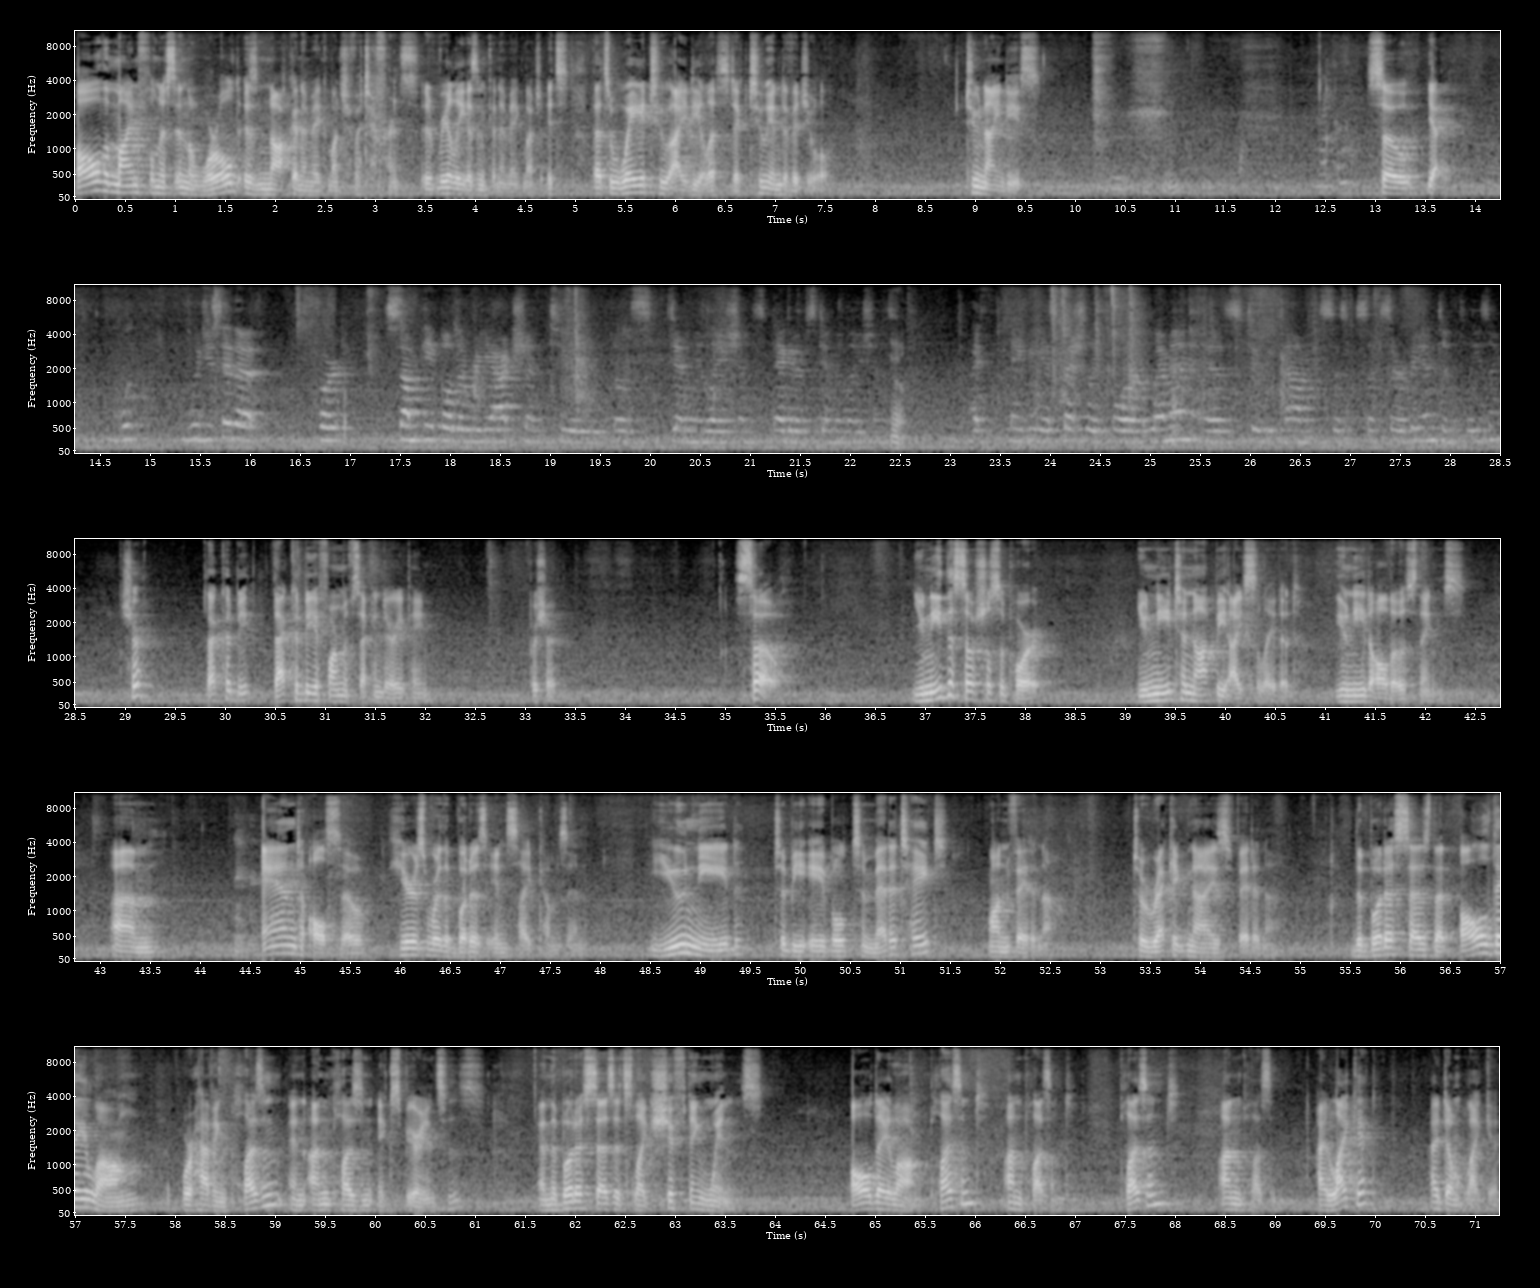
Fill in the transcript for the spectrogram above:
all the mindfulness in the world is not going to make much of a difference. It really isn't going to make much. It's that's way too idealistic, too individual. 290s. So, yeah. would, would you say that for some people, the reaction to those stimulations, negative stimulations, Yeah. I, maybe especially for women, is to become subservient and pleasing? Sure. That could be. That could be a form of secondary pain. For sure. So, you need the social support. You need to not be isolated. You need all those things. Um, and also, here's where the Buddha's insight comes in. You need to be able to meditate on Vedana, to recognize Vedana. The Buddha says that all day long we're having pleasant and unpleasant experiences. And the Buddha says it's like shifting winds all day long pleasant, unpleasant, pleasant, unpleasant. I like it, I don't like it.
